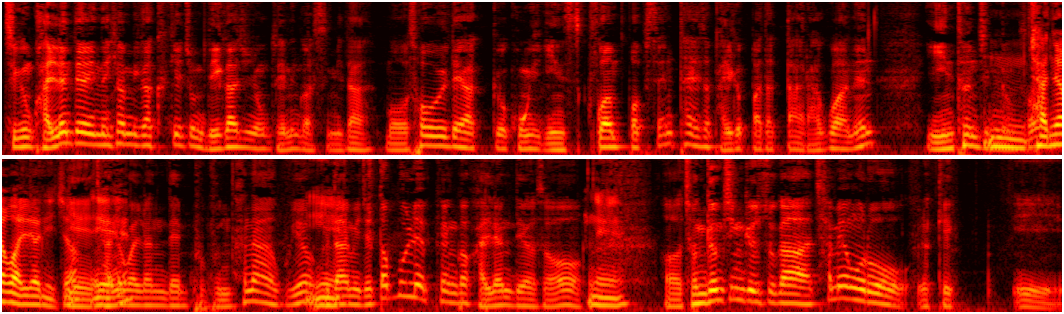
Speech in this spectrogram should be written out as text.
지금 관련되어 있는 혐의가 크게 좀 네 가지 정도 되는 것 같습니다. 뭐 서울대학교 공익인권법 센터에서 발급받았다라고 하는 이 인턴 증명서 음, 자녀 관련이죠. 예, 자녀 예. 관련된 부분 하나고요. 예. 그다음에 이제 WFM과 관련되어서 네. 어, 정경심 교수가 차명으로 이렇게 이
